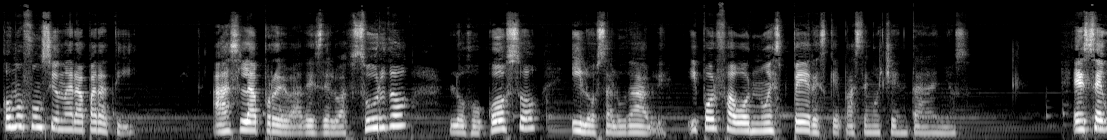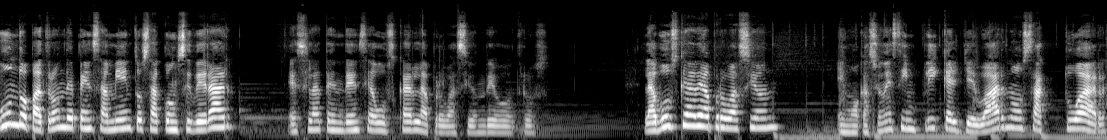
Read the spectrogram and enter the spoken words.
¿cómo funcionará para ti? Haz la prueba desde lo absurdo, lo jocoso y lo saludable. Y por favor no esperes que pasen 80 años. El segundo patrón de pensamientos a considerar es la tendencia a buscar la aprobación de otros. La búsqueda de aprobación en ocasiones implica el llevarnos a actuar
